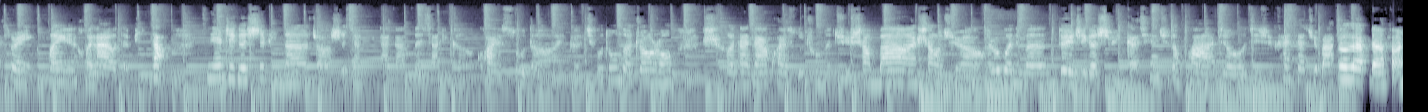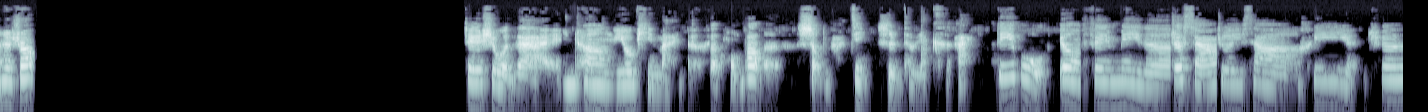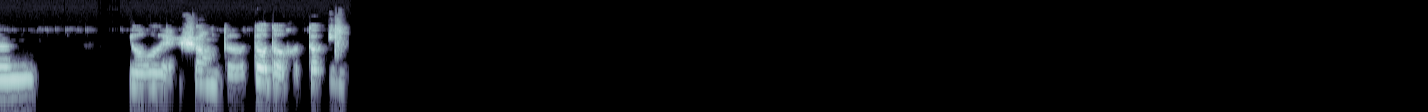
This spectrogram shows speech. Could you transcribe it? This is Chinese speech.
欢迎回来我的频道。今天这个视频呢，主要是想跟大家分享一个快速的一个秋冬的妆容，适合大家快速出门去上班啊、上学啊。那如果你们对这个视频感兴趣的话，就继续看下去吧。Dolab 的防晒霜，这个是我在名创优品买的粉红豹的手拿镜，是不是特别可爱？第一步，用菲蜜的遮瑕遮一下黑眼圈。有脸上的痘痘和痘印，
